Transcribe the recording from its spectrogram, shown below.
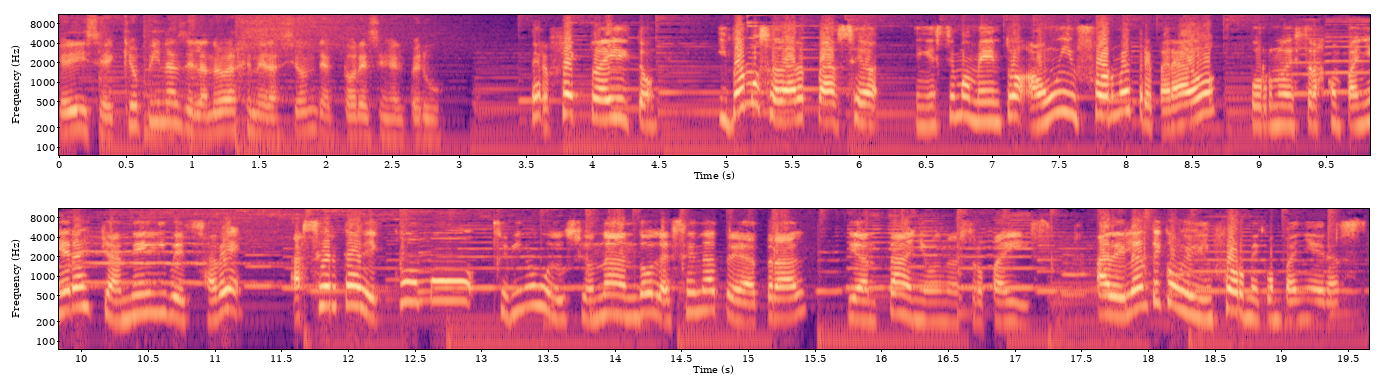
que dice, ¿qué opinas de la nueva generación de actores en el Perú? Perfecto, Ailton. Y vamos a dar pase en este momento a un informe preparado por nuestras compañeras Janelle y Betsabe acerca de cómo se vino evolucionando la escena teatral de antaño en nuestro país. Adelante con el informe, compañeras.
